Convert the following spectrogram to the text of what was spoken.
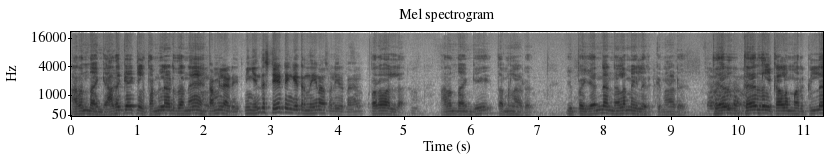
அறந்தாங்க. அதை கேட்கல தமிழ்நாடு தானே? தமிழ்நாடு. நீங்க எந்த ஸ்டேட்டுன்னு கேட்டிருந்தீங்க நான் சொல்லியிருப்பேன். பரவாயில்ல. அறந்தாங்கி தமிழ்நாடு. இப்போ என்ன நிலைமையில் இருக்கு நாடு? தேர்தல் தேர்தல் காலமாக இருக்குல்ல?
